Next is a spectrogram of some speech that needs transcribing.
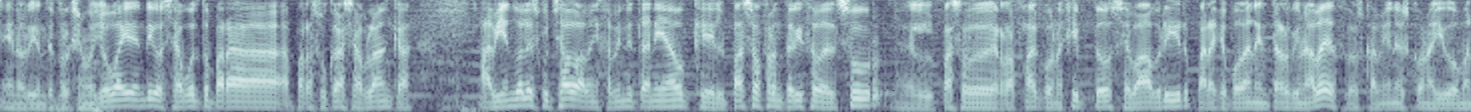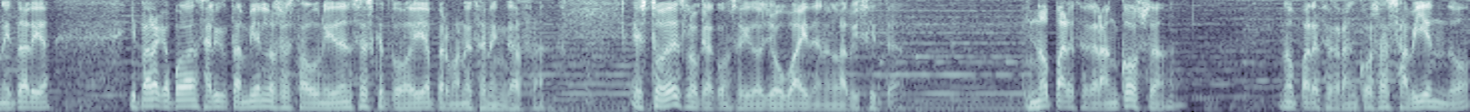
en Oriente Próximo. Joe Biden, digo, se ha vuelto para, su Casa Blanca, habiéndole escuchado a Benjamín Netanyahu que el paso fronterizo del sur, el paso de Rafah con Egipto, se va a abrir para que puedan entrar de una vez los camiones con ayuda humanitaria y para que puedan salir también los estadounidenses que todavía permanecen en Gaza. Esto es lo que ha conseguido Joe Biden en la visita. No parece gran cosa, no parece gran cosa, sabiendo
